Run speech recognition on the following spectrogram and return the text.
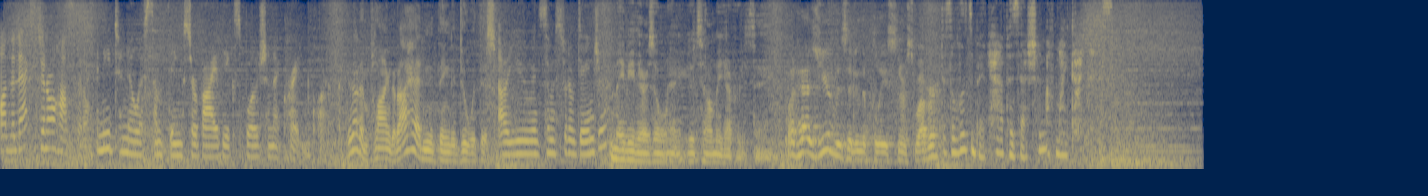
On the next General Hospital. I need to know if something survived the explosion at Crichton Clark. You're not implying that I had anything to do with this. Are you in some sort of danger? Maybe there's a way to tell me everything. What has you visiting the police, Nurse Webber? Does Elizabeth have possession of my diamonds?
